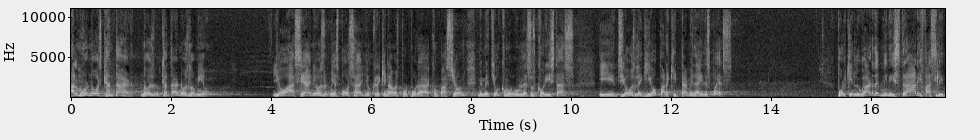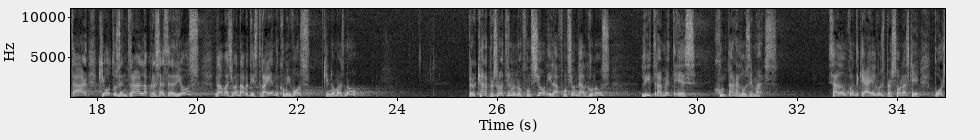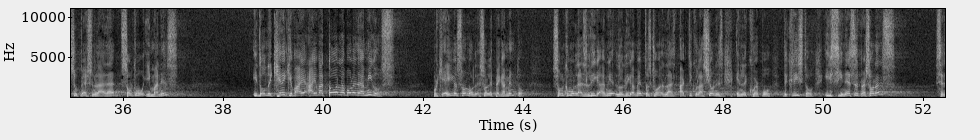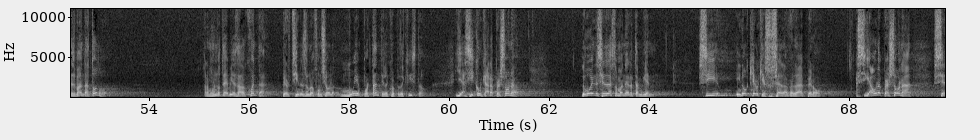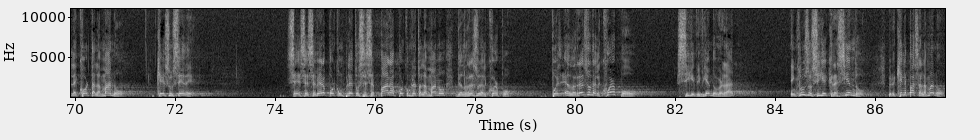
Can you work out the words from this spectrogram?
a lo mejor no es cantar, no cantar no es lo mío. Yo hace años, mi esposa, yo creo que nada más por pura compasión, me metió como uno de sus coristas y Dios le guió para quitarme de ahí después. Porque en lugar de ministrar y facilitar que otros entraran en la presencia de Dios, nada más yo andaba distrayendo con mi voz, que no más no. Pero cada persona tiene una función y la función de algunos literalmente es juntar a los demás. ¿Se dado cuenta que hay algunas personas que por su personalidad son como imanes? Y donde quiere que vaya, ahí va toda la bola de amigos. Porque ellos son, son el pegamento. Son como las los ligamentos, las articulaciones en el cuerpo de Cristo. Y sin esas personas, se desbanda todo. A lo mejor no te habías dado cuenta pero tienes una función muy importante en el cuerpo de Cristo. Y así con cada persona. Lo voy a decir de esta manera también. Si, y no quiero que suceda, ¿verdad? Pero si a una persona se le corta la mano, ¿qué sucede? Se, se severa por completo, se separa por completo la mano del resto del cuerpo. Pues el resto del cuerpo sigue viviendo, ¿verdad? Incluso sigue creciendo. Pero ¿qué le pasa a la mano?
